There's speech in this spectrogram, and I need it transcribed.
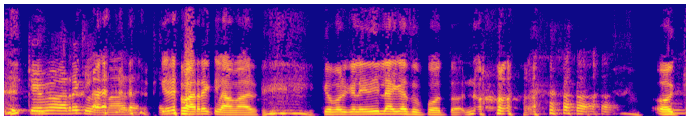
¿Qué me va a reclamar? ¿Qué me va a reclamar? Que porque le di like a su foto. No. ok,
